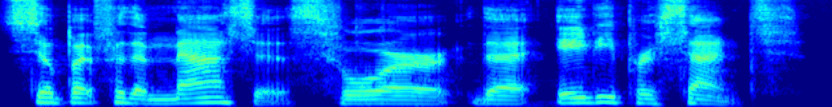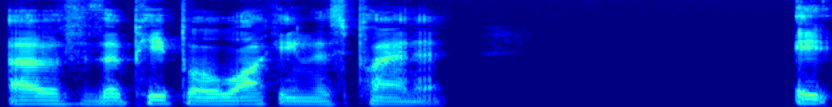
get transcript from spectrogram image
so, but for the masses, for the 80% of the people walking this planet, it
